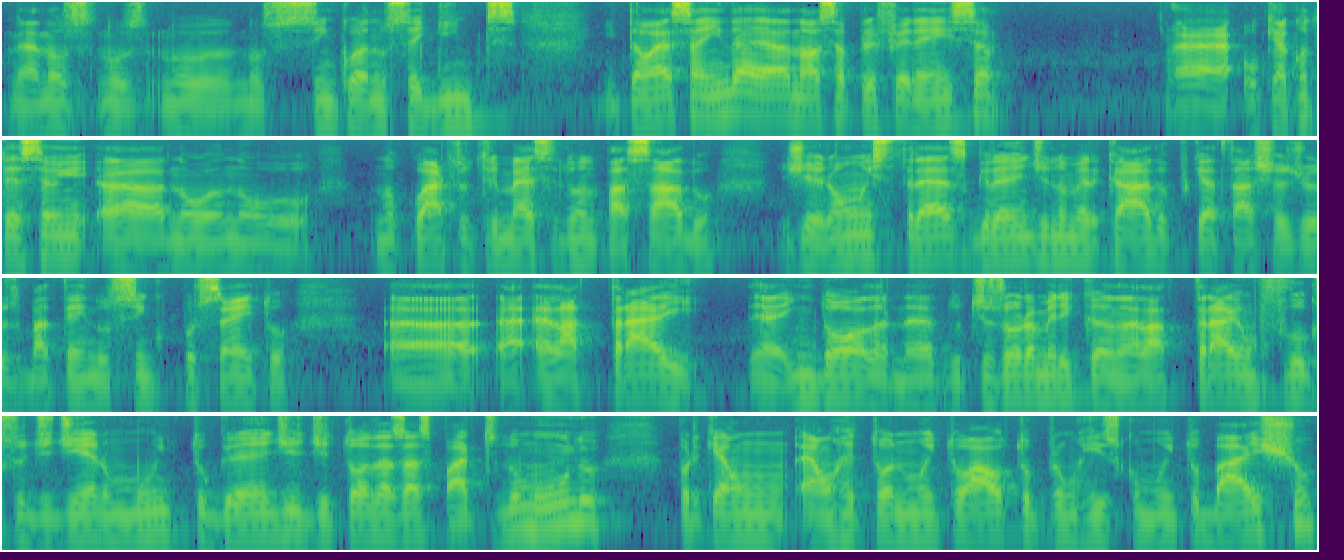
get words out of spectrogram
né, nos, nos, no, nos cinco anos seguintes. Então, essa ainda é a nossa preferência. É, o que aconteceu uh, no, no, no, quarto trimestre do ano passado gerou um estresse grande no mercado, porque a taxa de juros batendo 5%, uh, ela atrai é, em dólar, né, do Tesouro Americano, ela atrai um fluxo de dinheiro muito grande de todas as partes do mundo, porque é um, é um retorno muito alto para um risco muito baixo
